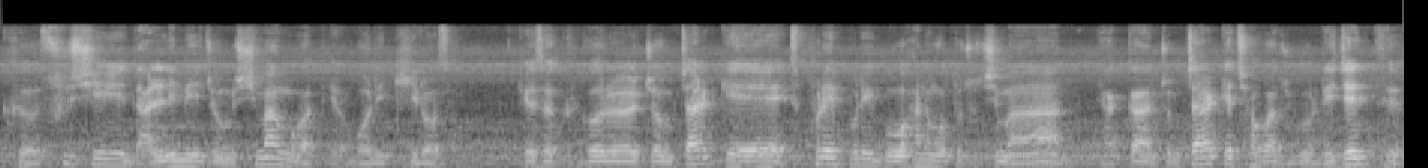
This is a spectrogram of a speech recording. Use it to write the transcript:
그 숱이 날림이 좀 심한 것 같아요. 머리 길어서. 그래서 그거를 좀 짧게 스프레이 뿌리고 하는 것도 좋지만 약간 좀 짧게 쳐가지고 regent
